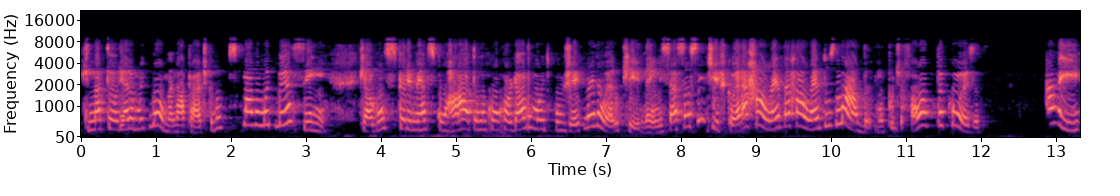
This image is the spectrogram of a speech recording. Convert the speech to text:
que na teoria era muito bom, mas na prática não funcionava muito bem assim. Que alguns experimentos com rato eu não concordava muito com o jeito, mas eu era o quê? Na iniciação científica, eu era ralé da ralé dos nada. Não podia falar muita coisa. Aí,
